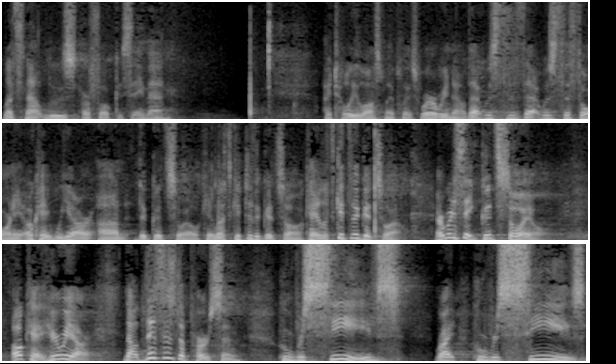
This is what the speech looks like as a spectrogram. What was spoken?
Let's not lose our focus. Amen. I totally lost my place. Where are we now? That was the, that was the thorny. Okay, we are on the good soil. Okay, let's get to the good soil. Okay, let's get to the good soil. Everybody say good soil. Okay, here we are. Now, this is the person who receives, right, who receives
